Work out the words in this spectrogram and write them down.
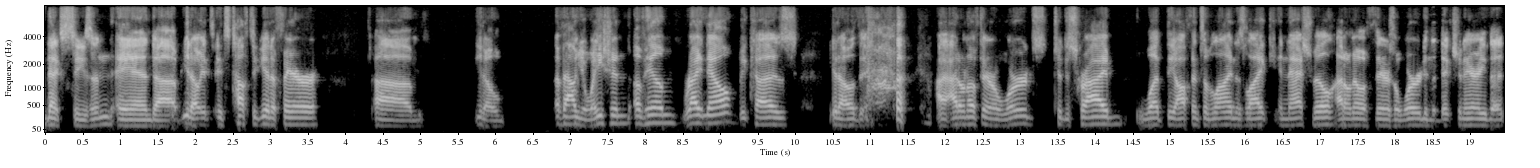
next season. And uh, you know, it's it's tough to get a fair, um, you know, evaluation of him right now because you know the, I, I, don't know if there are words to describe what the offensive line is like in Nashville. I don't know if there's a word in the dictionary that.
